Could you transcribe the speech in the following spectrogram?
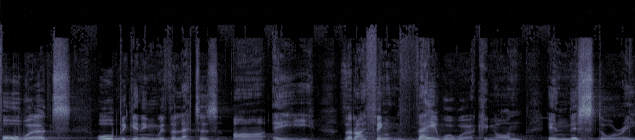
four words, all beginning with the letters R E, that I think they were working on in this story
